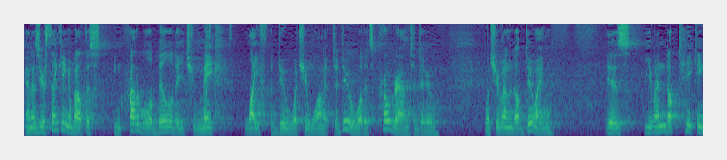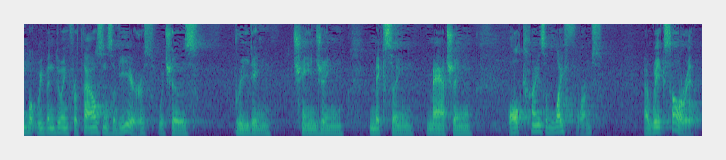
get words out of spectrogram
And as you're thinking about this incredible ability to make life do what you want it to do, what it's programmed to do, what you end up doing is you end up taking what we've been doing for thousands of years, which is breeding, changing, mixing, matching, all kinds of life forms, and we accelerate it.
